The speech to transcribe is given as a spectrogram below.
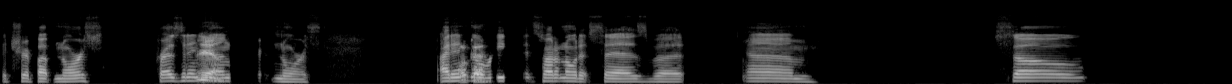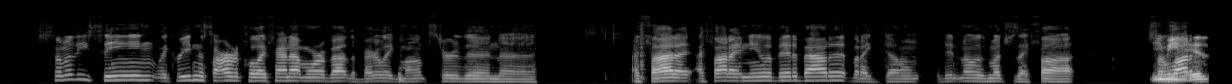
the trip up north president Yeah. young Trip north I didn't Okay. go read it, so I don't know what it says, but um, so some of these things, like reading this article, I found out more about the Bear Lake Monster than uh, I thought. I, I thought I knew a bit about it, but I don't. I didn't know as much as I thought. So you mean of Is-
